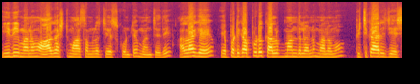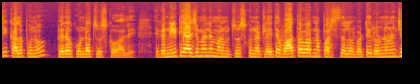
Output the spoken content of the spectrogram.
ఇది మనము ఆగస్టు మాసంలో చేసుకుంటే మంచిది. అలాగే ఎప్పటికప్పుడు కలుపు మందులను మనము పిచికారీ చేసి కలుపును పెరగకుండా చూసుకోవాలి. ఇక నీటి యాజమాన్యం మనం చూసుకున్నట్లయితే వాతావరణ పరిస్థితులను బట్టి రెండు నుంచి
